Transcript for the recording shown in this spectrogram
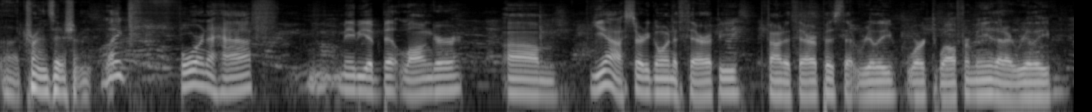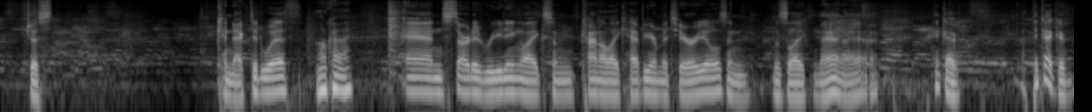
uh, transition? Like four and a half, m- maybe a bit longer. Um, yeah, I started going to therapy. Found a therapist that really worked well for me, that I really just connected with. Okay. and started reading like some kind of like heavier materials and was like man I, I think i i think i could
